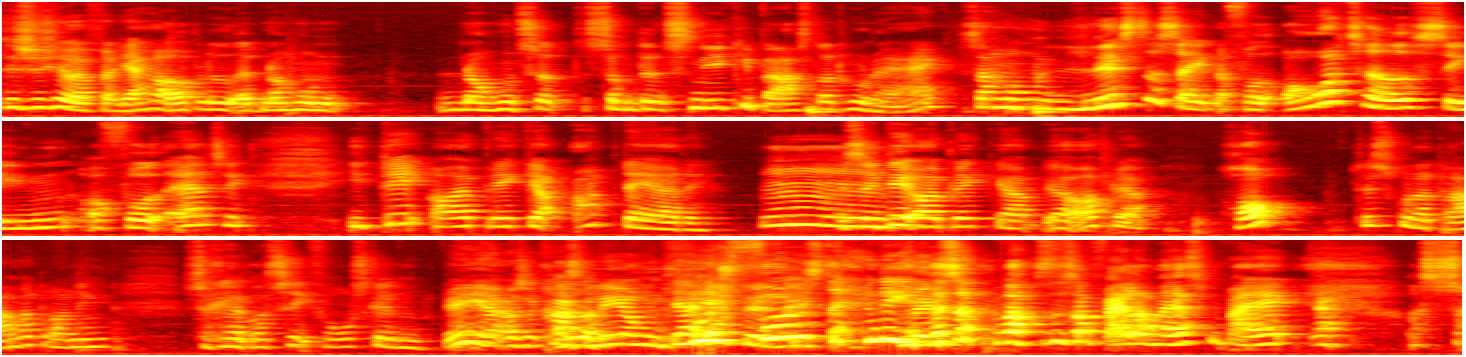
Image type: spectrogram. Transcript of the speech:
det synes jeg i hvert fald, jeg har oplevet, at når hun, når hun så, som den sneaky bastard hun er, ikke, så har hun listet sig ind og fået overtaget scenen og fået alting. I det øjeblik, jeg opdager det, Mm. altså i det øjeblik, jeg, jeg opdager, hov, det skulle da dramadronningen, så kan jeg godt se forskellen. Ja, ja, og så krakelerer hun Ja, fuldstændig. Ja, fuldstændig. Men-. Altså, sådan, så falder masken bare af. Ja. Og så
